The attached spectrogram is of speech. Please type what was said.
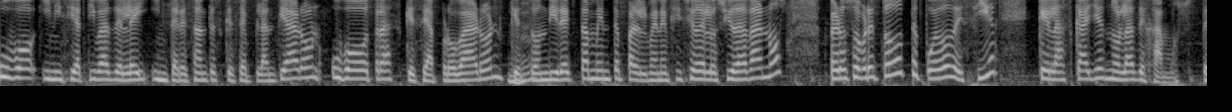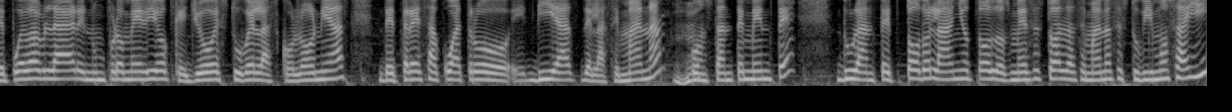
hubo iniciativas de ley interesantes que se plantearon, hubo otras que se aprobaron, que son directamente para el beneficio de los ciudadanos, pero sobre todo te puedo decir que las calles no las dejamos. Te puedo hablar en un promedio que yo estuve en las colonias de tres a cuatro eh, días de la semana, constantemente, durante todo el año, todos los meses, todas las semanas estuvimos ahí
